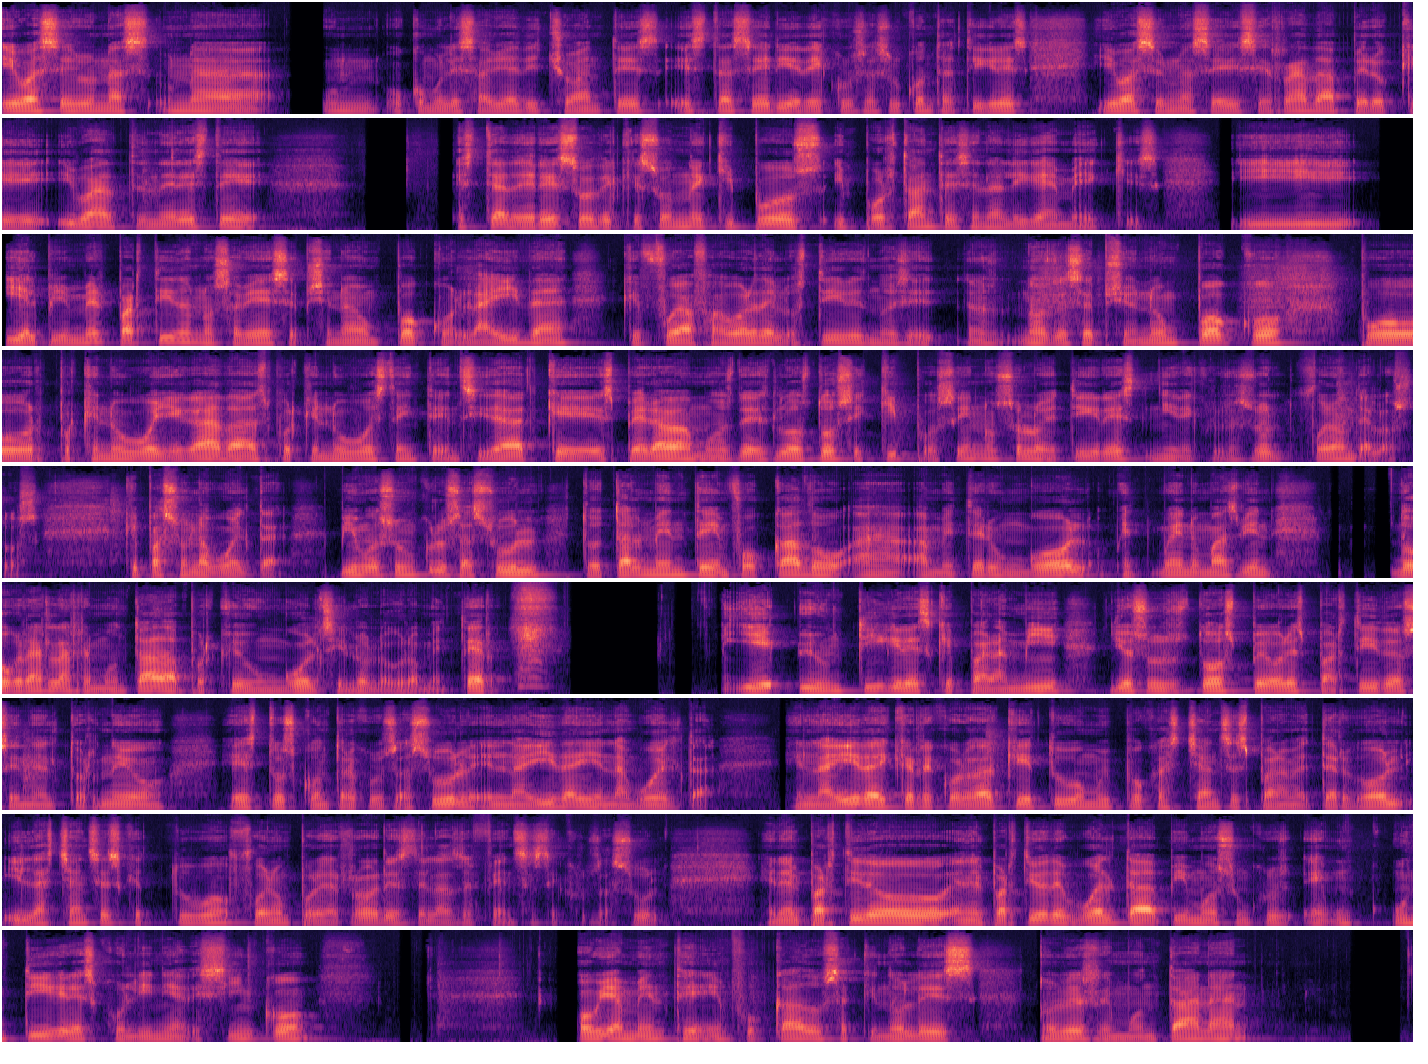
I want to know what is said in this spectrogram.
iba a ser una, una o como les había dicho antes, esta serie de Cruz Azul contra Tigres iba a ser una serie cerrada, pero que iba a tener este este aderezo de que son equipos importantes en la Liga MX y y el primer partido nos había decepcionado un poco. La ida que fue a favor de los Tigres nos, nos, decepcionó un poco por, porque no hubo llegadas, porque no hubo esta intensidad que esperábamos de los dos equipos, ¿eh? no solo de Tigres ni de Cruz Azul, fueron de los dos. ¿Qué pasó en la vuelta? Vimos un Cruz Azul totalmente enfocado a, a meter un gol, bueno, más bien lograr la remontada porque un gol sí lo logró meter. Y, un Tigres que para mí dio sus dos peores partidos en el torneo, estos contra Cruz Azul en la ida y en la vuelta. En la ida hay que recordar que tuvo muy pocas chances para meter gol y las chances que tuvo fueron por errores de las defensas de Cruz Azul. En el partido, en el partido de vuelta vimos un, eh, un, Tigres con línea de 5, obviamente enfocados a que no les, no les remontaran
